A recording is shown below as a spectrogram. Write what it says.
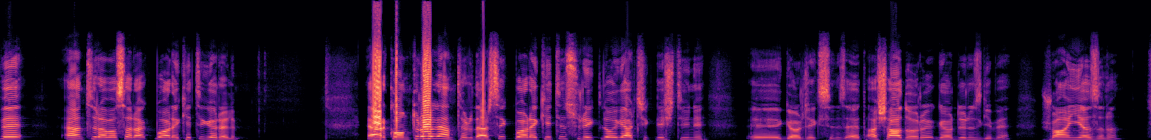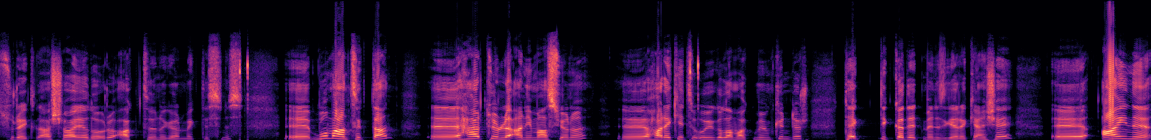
Ve Enter'a basarak bu hareketi görelim. Eğer Ctrl Enter dersek bu hareketin sürekli o gerçekleştiğini e, göreceksiniz. Evet aşağı doğru gördüğünüz gibi şu an yazının sürekli aşağıya doğru aktığını görmektesiniz. E, bu mantıktan e, her türlü animasyonu, e, hareketi uygulamak mümkündür. Tek dikkat etmeniz gereken şey e, aynı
